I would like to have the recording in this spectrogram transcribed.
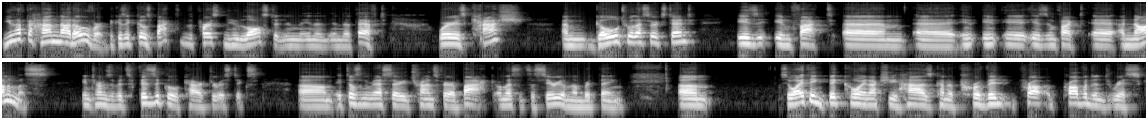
You have to hand that over because it goes back to the person who lost it in, in, in the theft. Whereas cash and gold, to a lesser extent, is in fact um, uh, is in fact uh, anonymous in terms of its physical characteristics. Um, it doesn't necessarily transfer back unless it's a serial number thing. Um, so I think Bitcoin actually has kind of pro- provident risk.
